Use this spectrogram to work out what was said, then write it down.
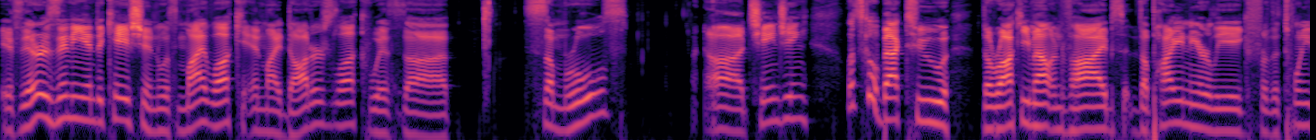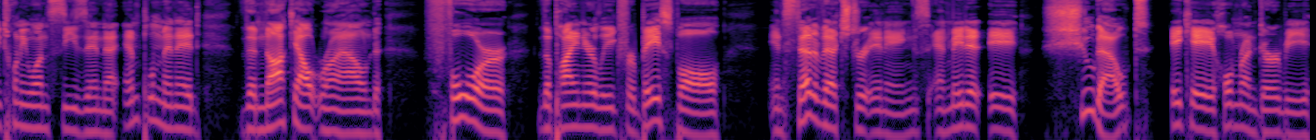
If there is any indication with my luck and my daughter's luck with uh, some rules uh, changing, let's go back to the Rocky Mountain Vibes, the Pioneer League for the 2021 season that implemented the knockout round for the Pioneer League for baseball instead of extra innings and made it a shootout, aka home run derby,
